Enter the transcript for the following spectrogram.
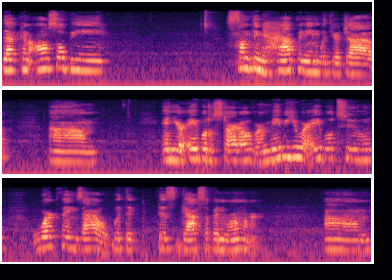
That can also be something happening with your job. Um, and you're able to start over. Maybe you were able to work things out with the, this gossip and rumor. Um,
